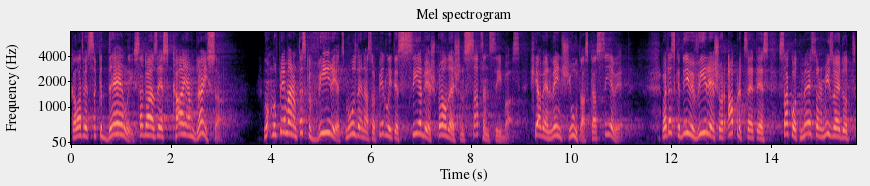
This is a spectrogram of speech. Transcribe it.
kā Latvijas saka, dēlī, sagāzies kājām gaisā. Nu, nu, piemēram, tas, ka vīrietis mūsdienās var piedalīties sieviešu peldēšanas sacensībās, ja vien viņš jūtas kā sieviete. Vai tas, ka divi vīrieši var apprecēties, sakot, mēs varam izveidot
